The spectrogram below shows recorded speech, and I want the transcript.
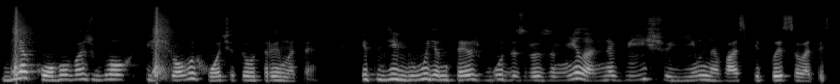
для кого ваш блог і що ви хочете отримати. І тоді людям теж буде зрозуміло, навіщо їм на вас підписуватись.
